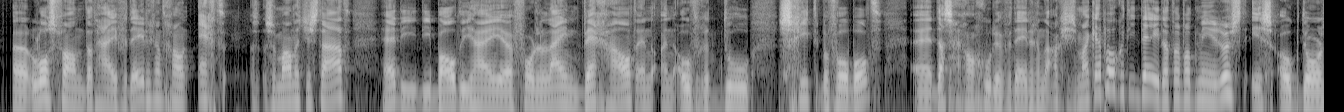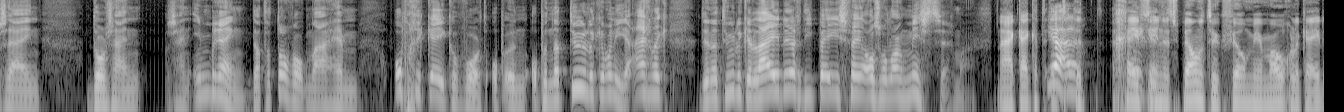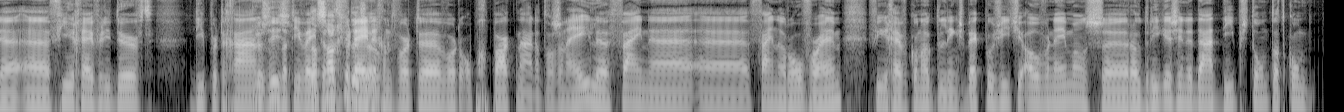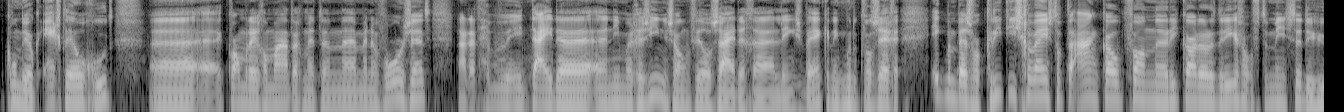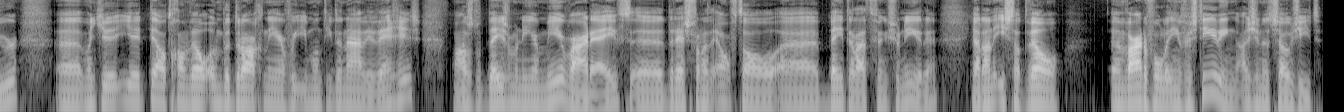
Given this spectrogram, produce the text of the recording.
Eh, los van dat hij verdedigend gewoon echt zijn mannetje staat. Hè, die, die bal die hij eh, voor de lijn weghaalt en, en over het doel schiet bijvoorbeeld. Eh, dat zijn gewoon goede verdedigende acties. Maar ik heb ook het idee dat er wat meer rust is ook door zijn, door zijn, zijn inbreng. Dat er toch wel naar hem opgekeken wordt op een, op een natuurlijke manier. Eigenlijk de natuurlijke leider die PSV al zo lang mist, zeg maar. Nou, kijk, het, Ja, het, het geeft in het spel natuurlijk veel meer mogelijkheden. Eh viergever die durft dieper te gaan, Precies, omdat hij weet dat, het dus verdedigend wordt, eh, wordt opgepakt. Nou, dat was een hele fijne, eh, fijne rol voor hem. Viergever kon ook de linksback-positie overnemen als eh, Rodriguez inderdaad diep stond. Dat kon, kon hij ook echt heel goed. Eh, eh, kwam regelmatig met een, eh, met een voorzet. Nou, dat hebben we in tijden niet meer gezien, zo'n veelzijdige linksback. En ik moet ook wel zeggen, ik ben best wel kritisch geweest op de aankoop van Ricardo Rodriguez, of tenminste de huur. Want je, je telt gewoon wel een bedrag neer voor iemand die daarna weer weg is. Maar als het op deze manier meerwaarde heeft, de rest van het elftal beter laat functioneren, ja, dan is dat wel een waardevolle investering als je het zo ziet.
